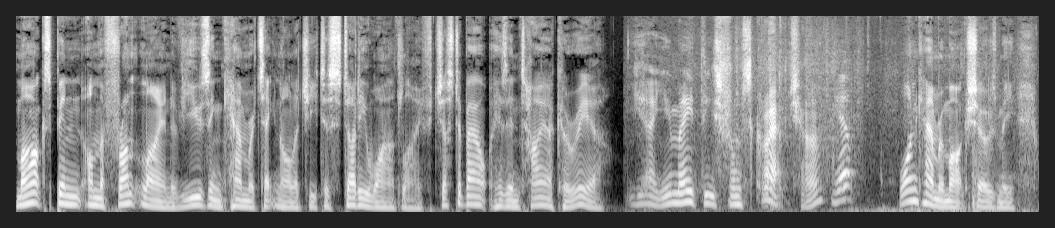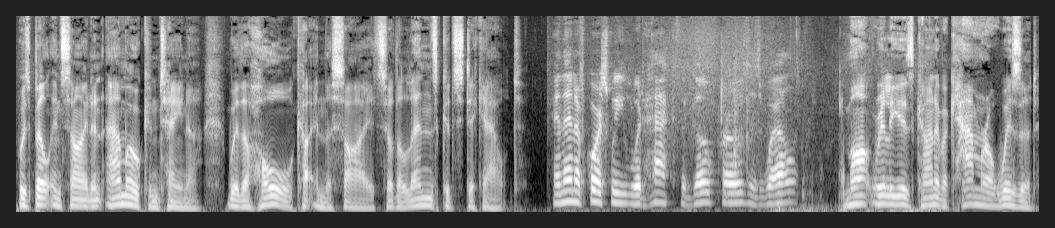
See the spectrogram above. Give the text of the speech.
Mark's been on the front line of using camera technology to study wildlife just about his entire career. Yeah, you made these from scratch, huh? Yep. One camera Mark shows me was built inside an ammo container with a hole cut in the side so the lens could stick out. And then, of course, we would hack the GoPros as well. Mark really is kind of a camera wizard.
